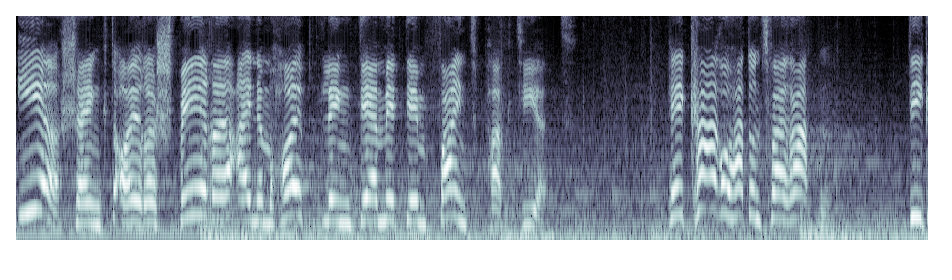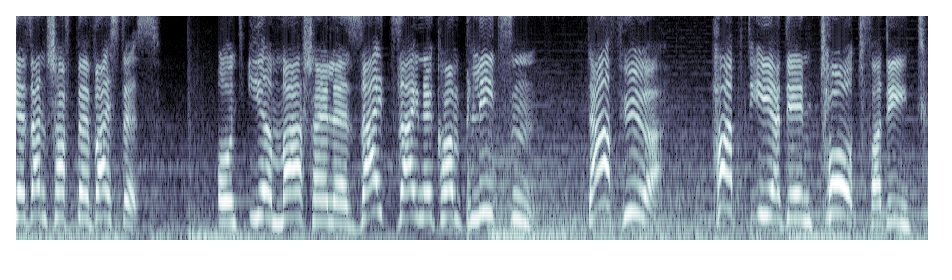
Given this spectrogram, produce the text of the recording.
ihr schenkt eure Speere einem Häuptling, der mit dem Feind paktiert. Hekaro hat uns verraten. Die Gesandtschaft beweist es. Und ihr Marschälle seid seine Komplizen. Dafür habt ihr den Tod verdient.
